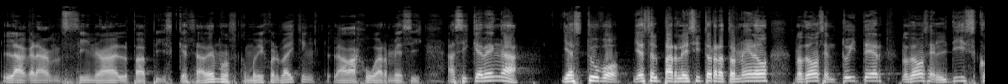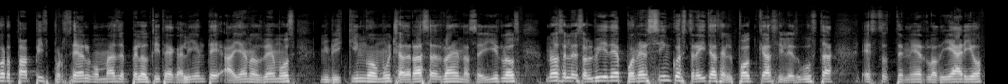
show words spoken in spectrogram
la gran final, papis. Que sabemos, como dijo el Viking, la va a jugar Messi. Así que venga, ya estuvo, ya está el parlecito ratonero. Nos vemos en Twitter, nos vemos en el Discord, papis, por ser algo más de pelotita caliente. Allá nos vemos. Mi vikingo, muchas gracias, vayan a seguirlos. No se les olvide poner 5 estrellitas en el podcast si les gusta esto tenerlo diario.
